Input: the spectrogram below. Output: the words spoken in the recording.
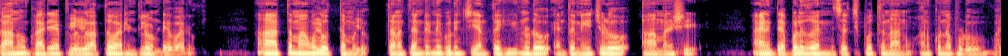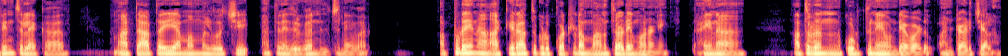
తాను భార్యా పిల్లలు అత్తవారింట్లో ఉండేవారు. ఆ అత్తమామలు ఉత్తములు. తన తండ్రిని గురించి ఎంత హీనుడో ఎంత నీచుడో ఆ మనిషి ఆయన దెబ్బలతో నేను చచ్చిపోతున్నాను అనుకున్నప్పుడు భరించలేక మా తాతయ్య అమ్మమ్మలు వచ్చి అతని ఎదురుగా నిల్చునేవారు. అప్పుడైనా ఆ కిరాతకుడు కొట్టడం మానుతాడేమోనని. అయినా అతడు నన్ను కొడుతూనే ఉండేవాడు అంటాడు చలం.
